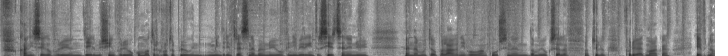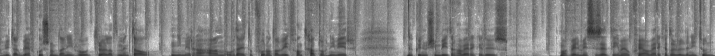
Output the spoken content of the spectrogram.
ik kan niet zeggen voor u, een deel misschien voor u ook, omdat er grote ploegen minder interesse hebben in u of niet meer geïnteresseerd zijn in u. En dan moet je op een lager niveau gaan koersen. En dat moet je ook zelf natuurlijk voor je uitmaken. Heeft het nog nu dat ik blijf koersen op dat niveau, terwijl dat mentaal niet meer gaat gaan. Of dat je het op voorhand al weet van het gaat toch niet meer. Dan kun je misschien beter gaan werken. Dus. Maar veel mensen zeiden tegen mij ook van ja, werken dat wilde niet doen.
